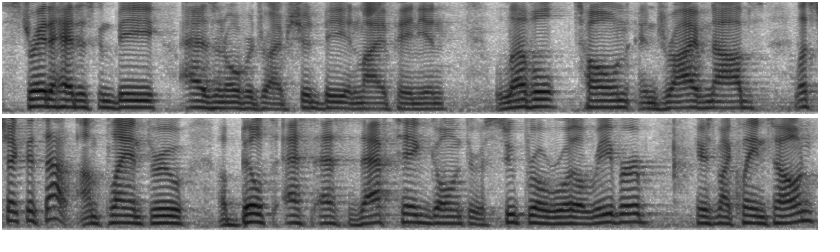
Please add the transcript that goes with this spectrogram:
straight ahead as can be, as an overdrive should be, in my opinion. Level, tone, and drive knobs. Let's check this out. I'm playing through a Bilt SS Zaftig, going through a Supro Royal Reverb. Here's my clean tone.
